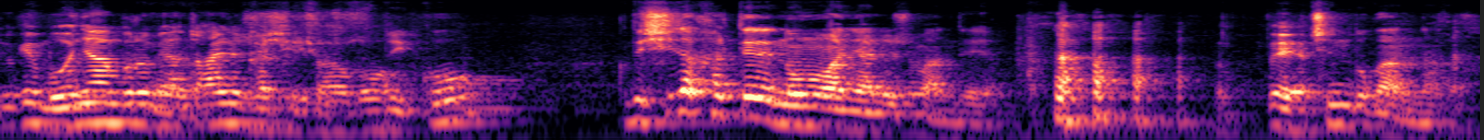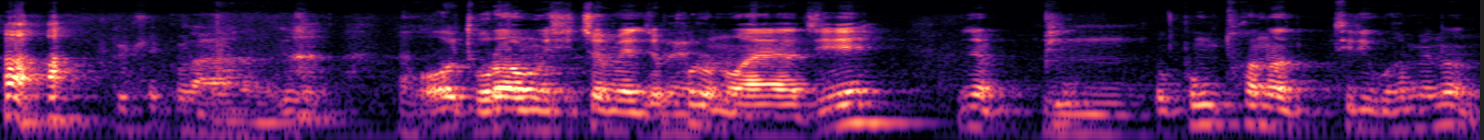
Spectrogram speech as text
이게 뭐냐 물으면 또 네, 알려주시기도 가르쳐 줄 하고. 수도 있고. 근데 시작할 때 너무 많이 알려주면 안 돼요. 왜요? 진도가 안 나가. 그렇겠구나. 그래서 거의 돌아오는 시점에 이제 네. 풀어놓아야지. 그냥 빈 음. 봉투 하나 드리고 하면은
